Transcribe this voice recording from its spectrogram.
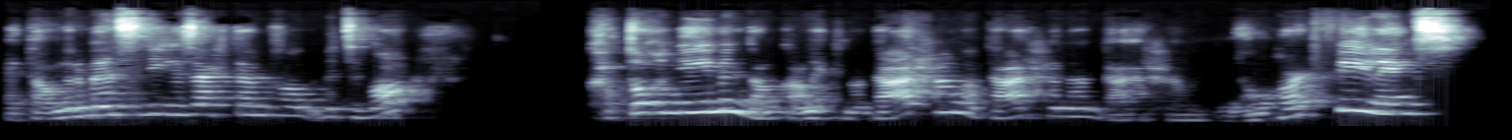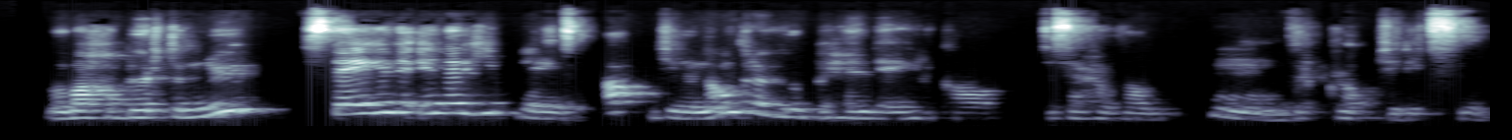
Het andere mensen die gezegd hebben van, weet wat, ik ga toch nemen, dan kan ik naar daar gaan, naar daar gaan, naar daar gaan. No hard feelings. Maar wat gebeurt er nu? Stijgende energieprijzen. Ah, die een andere groep begint eigenlijk al te zeggen van, hmm, er klopt hier iets niet.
